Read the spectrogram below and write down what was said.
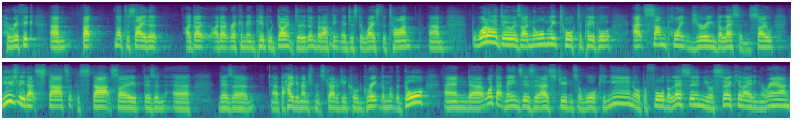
horrific. Um, but not to say that I don't, I don't recommend people don't do them, but I think they're just a waste of time. Um, but what I do is I normally talk to people at some point during the lesson. So usually that starts at the start. So there's an uh, there's a, a, behavior management strategy called greet them at the door, and uh, what that means is that as students are walking in or before the lesson, you're circulating around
